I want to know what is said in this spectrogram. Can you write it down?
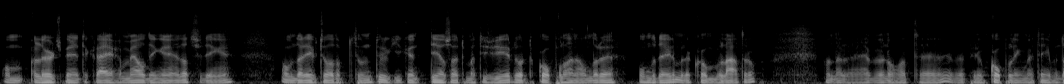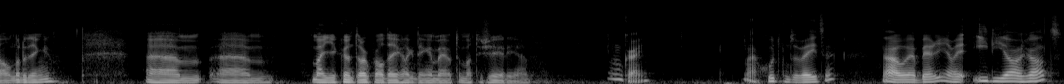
om alerts binnen te krijgen, meldingen en dat soort dingen. Om daar eventueel wat op te doen. Natuurlijk, je kunt deels automatiseren door te koppelen aan andere onderdelen, maar daar komen we later op. Want dan hebben we nog wat, eh, heb je een koppeling met een van de andere dingen. Ehm, ehm, maar je kunt er ook wel degelijk dingen mee automatiseren, ja. Oké. Nou, goed om te weten. Nou, eh, Barry, hebben we EDR gehad?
